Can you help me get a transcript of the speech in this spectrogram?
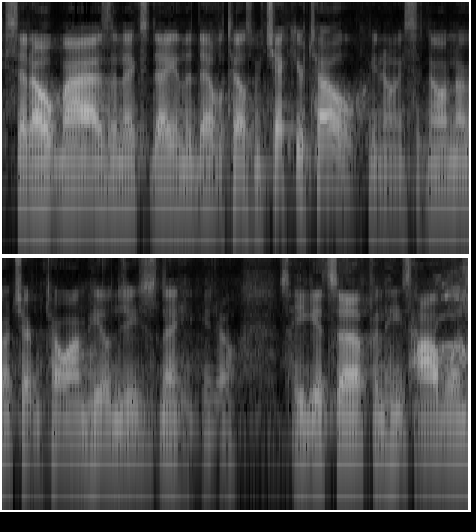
He said, I open my eyes the next day and the devil tells me, check your toe. You know, he said, no, I'm not going to check my toe. I'm healed in Jesus' name, you know. So he gets up and he's hobbling.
